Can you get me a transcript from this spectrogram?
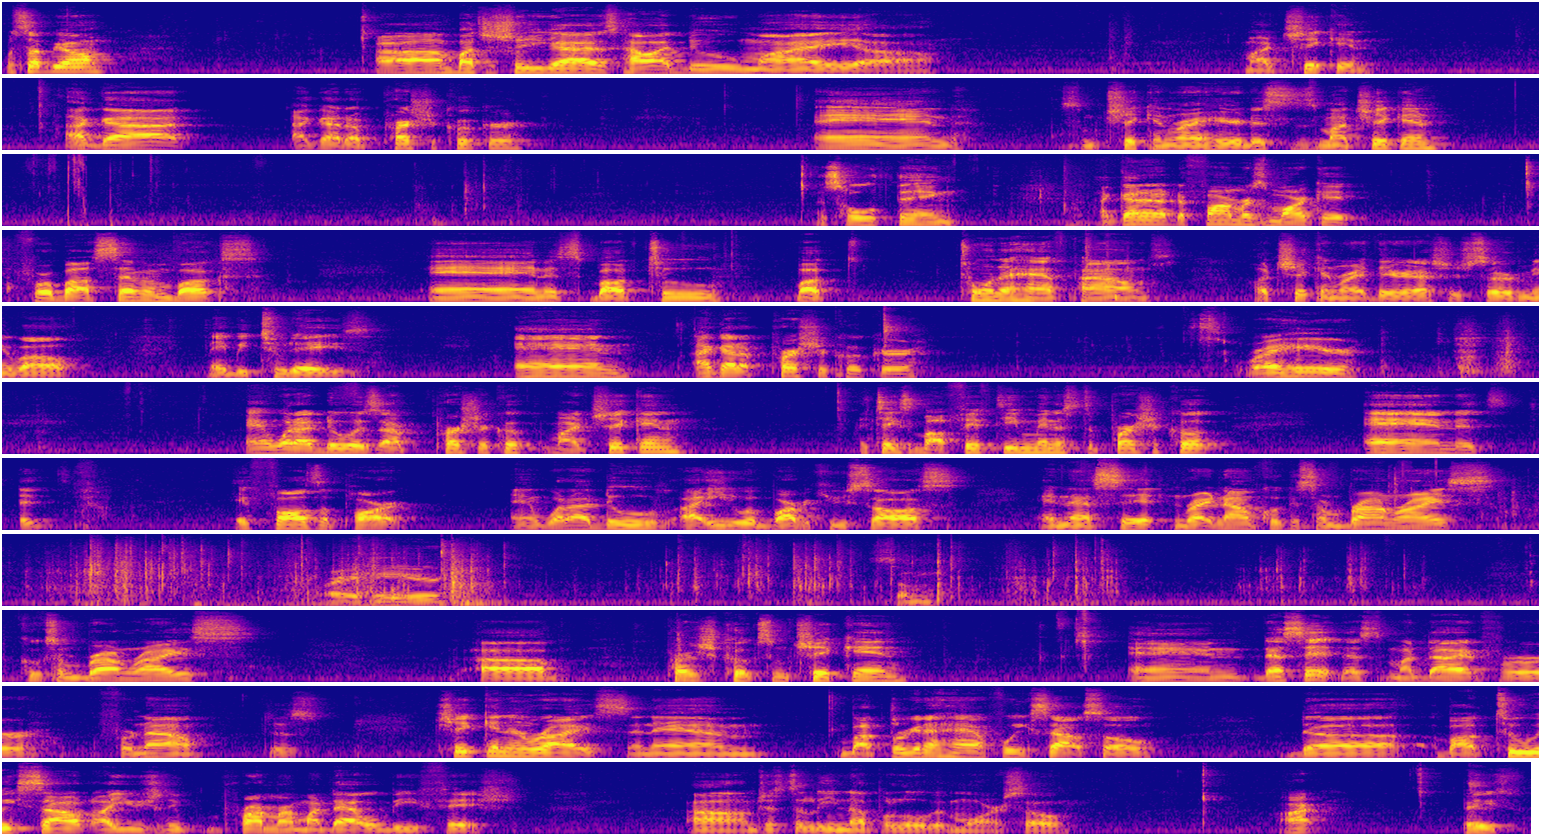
What's up, y'all? Uh, I'm about to show you guys how I do my uh, my chicken. I got I got a pressure cooker and some chicken right here. This is my chicken. This whole thing. I got it at the farmer's market for about seven bucks and it's about two about two and a half pounds a chicken right there. That should serve me about maybe two days. And I got a pressure cooker right here. And what I do is I pressure cook my chicken. It takes about 15 minutes to pressure cook, and it's it it falls apart. And what I do, I eat it with barbecue sauce, and that's it. And right now I'm cooking some brown rice right here. Some cook some brown rice, uh, pressure cook some chicken, and that's it. That's my diet for for now. Just chicken and rice, and then about three and a half weeks out. So the about two weeks out, I usually primary my diet will be fish, um, just to lean up a little bit more. So, all right, peace.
